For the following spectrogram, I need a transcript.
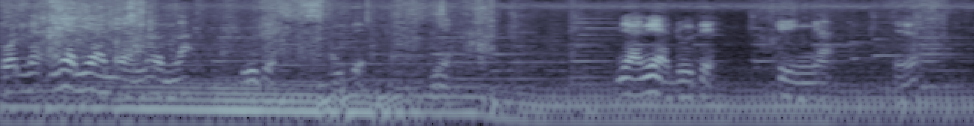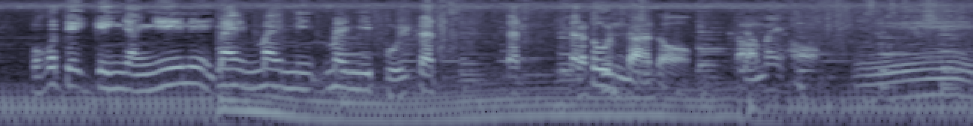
คนเนี้ยเนี่ยเนี่ยเนี่ยเริ่มละดูสิดูสิเนี่ยเนี่ยเนี่ยดูสิกิ่งเนี่ยเห็นไหมปกติกิ่งอย่างนี้นี่ไม่ไม่มีไม่มีปุ๋ยกระกระกระตุ้นตาดอกจะไม่ออกอืม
